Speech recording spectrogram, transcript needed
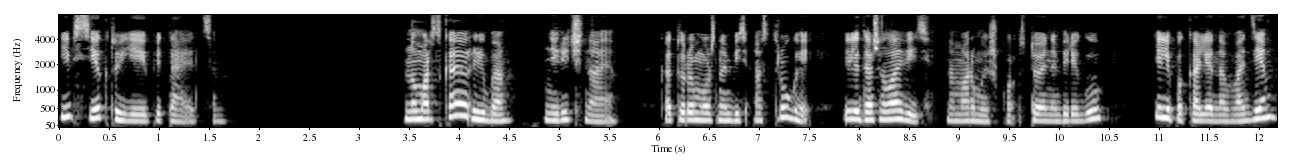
и все, кто ею питается. Но морская рыба, не речная, которую можно бить острогой или даже ловить на мормышку, стоя на берегу или по колено в воде,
